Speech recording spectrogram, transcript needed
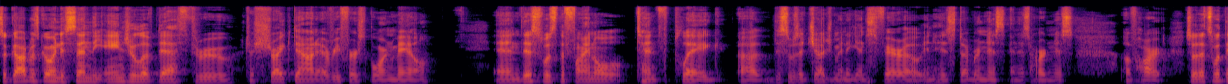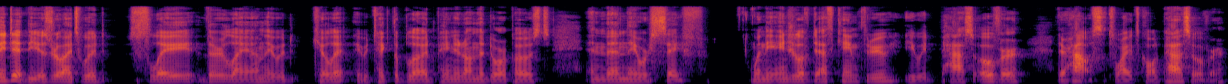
So God was going to send the angel of death through to strike down every firstborn male. And this was the final 10th plague. Uh, this was a judgment against Pharaoh in his stubbornness and his hardness of heart. So that's what they did. The Israelites would slay their lamb, they would kill it, they would take the blood, paint it on the doorposts, and then they were safe. When the angel of death came through, he would pass over their house. That's why it's called Passover,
